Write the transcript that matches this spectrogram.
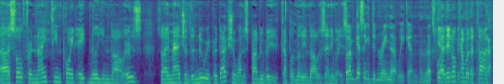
uh, sold for $19.8 million. So I imagine the new reproduction one is probably a couple of million dollars, anyways. But I'm guessing it didn't rain that weekend, and that's why. Yeah, they don't come with a top.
